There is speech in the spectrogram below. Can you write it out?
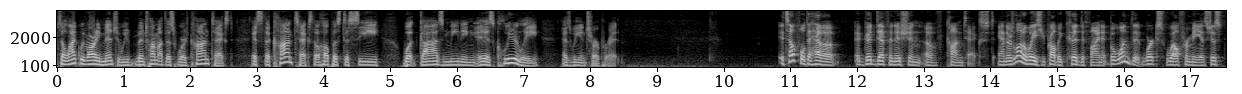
So, like we've already mentioned, we've been talking about this word context. It's the context that'll help us to see what God's meaning is clearly as we interpret. It's helpful to have a, a good definition of context. And there's a lot of ways you probably could define it, but one that works well for me is just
